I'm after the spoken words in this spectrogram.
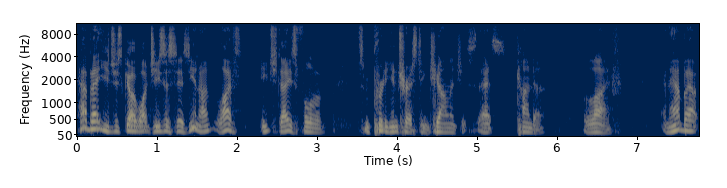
How about you just go what Jesus says? You know, life each day is full of some pretty interesting challenges. That's kind of life. And how about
